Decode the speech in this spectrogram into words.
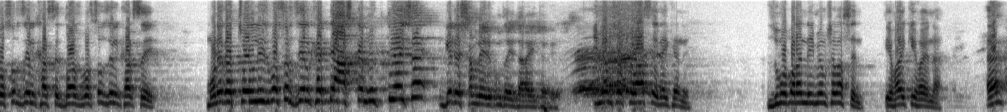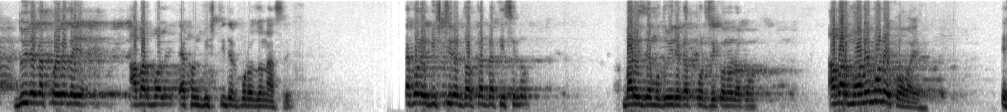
বছর জেল খাটছে, দশ বছর জেল খাটছে। মনে কর চল্লিশ বছর জেল খাটতে আজকে মুক্তি হয়েছে, গেটের সামনে এরকম দাঁড়িয়ে দাঁড়াই থাকে। ইমাম সাহেব আছেন এখানে? পড়ান ইমাম সাহেব আছেন? কি হয় কি হয় না? হ্যাঁ? দুই রেখাত পড়ে যাই আবার বলে, এখন বৃষ্টির প্রয়োজন আছে। এখন এই বৃষ্টির দরকারটা কি ছিল? বাড়ি যেমন দুই রেখাত পড়ছি কোন রকম। আবার মনে মনে কয় এ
